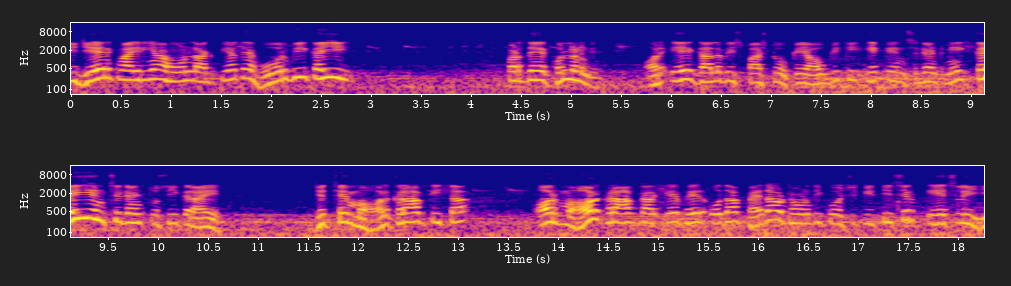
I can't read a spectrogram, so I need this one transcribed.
ਕਿ ਜੇ ਇਨਕੁਆਇਰੀਆਂ ਹੋਣ ਲੱਗ ਪਈਆਂ ਤੇ ਹੋਰ ਵੀ ਕਈ ਪਰਦੇ ਖੁੱਲਣਗੇ। ਔਰ ਇਹ ਗੱਲ ਵੀ ਸਪਸ਼ਟ ਹੋ ਕੇ ਆਊਗੀ ਕਿ ਇੱਕ ਇਨਸੀਡੈਂਟ ਨਹੀਂ, ਕਈ ਇਨਸੀਡੈਂਟ ਤੁਸੀਂ ਕਰਾਏ, ਜਿੱਥੇ ਮਾਹੌਲ ਖਰਾਬ ਕੀਤਾ ਔਰ ਮਾਹੌਲ ਖਰਾਬ ਕਰਕੇ ਫਿਰ ਉਹਦਾ ਫਾਇਦਾ ਉਠਾਉਣ ਦੀ ਕੋਸ਼ਿਸ਼ ਕੀਤੀ ਸਿਰਫ ਇਸ ਲਈ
